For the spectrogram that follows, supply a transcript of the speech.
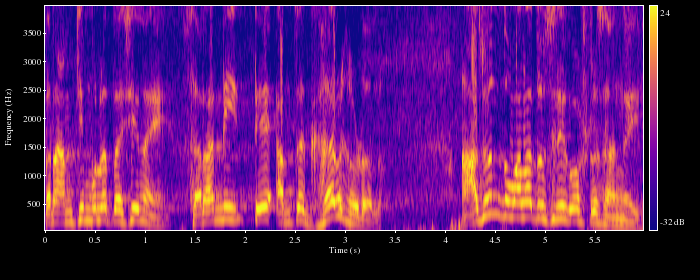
पण आमची मुलं तशी नाही. सरांनी ते आमचं घर घडवलं. अजून तुम्हाला दुसरी गोष्ट सांगायची.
